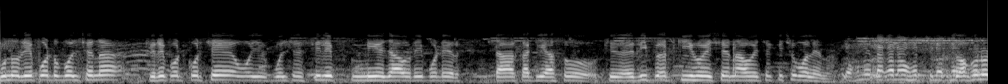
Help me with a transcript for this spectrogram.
কোনো রিপোর্ট বলছে না রিপোর্ট করছে ওই বলছে স্লিপ নিয়ে যাও রিপোর্টের টাকা কাটিয়ে আসো রিপোর্ট কি হয়েছে না হয়েছে কিছু বলে না। তখনও টাকা নেওয়া হচ্ছিল? তখনও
